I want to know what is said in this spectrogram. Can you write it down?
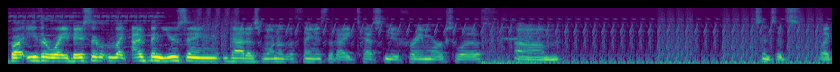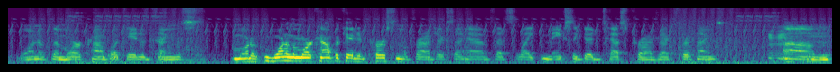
but either way, basically, like I've been using that as one of the things that I test new frameworks with. Um, since it's like one of the more complicated things, one of one of the more complicated personal projects I have. That's like makes a good test project for things. Mhm. Um,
